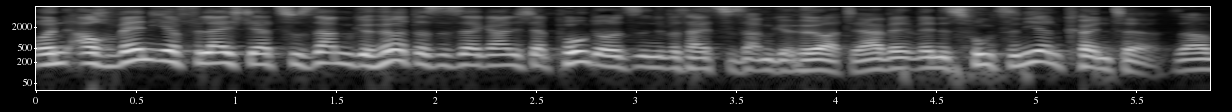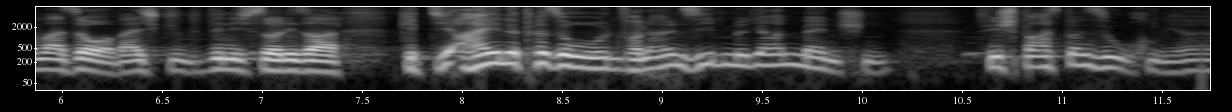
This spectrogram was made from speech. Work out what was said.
Und auch wenn ihr vielleicht ja zusammen gehört, das ist ja gar nicht der Punkt, oder was heißt zusammen gehört, ja, wenn, wenn es funktionieren könnte, sagen wir mal so, weil ich bin nicht so dieser, gibt die eine Person von allen sieben Milliarden Menschen. Viel Spaß beim Suchen, ja.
